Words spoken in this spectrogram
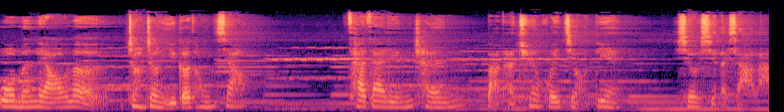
我们聊了整整一个通宵，才在凌晨把他劝回酒店，休息了下来。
